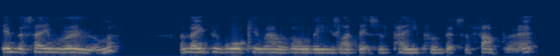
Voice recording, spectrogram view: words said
in the same room, and they'd be walking around with all these like bits of paper and bits of fabric.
